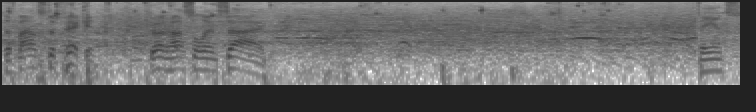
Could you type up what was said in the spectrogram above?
The bounce to Pickett. Good hustle inside. Vance,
